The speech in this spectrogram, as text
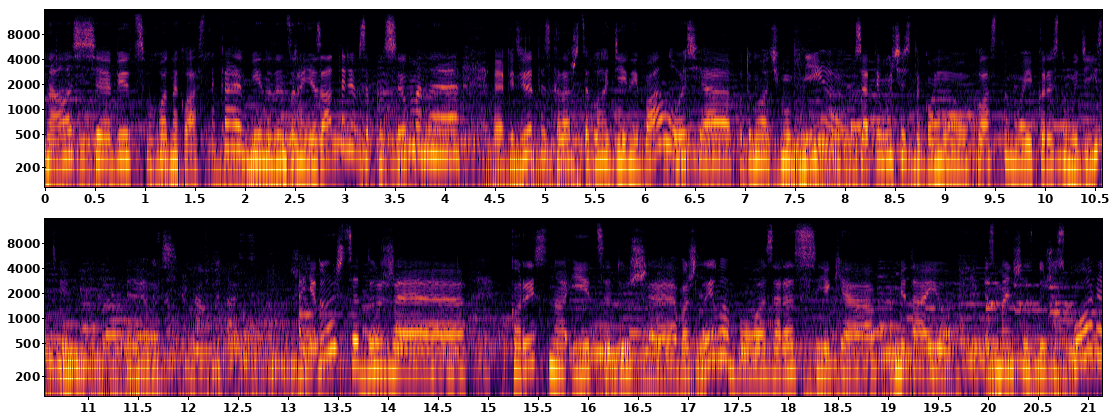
дізналася від свого однокласника. Він один з організаторів запросив мене е, відвідати, сказав, що це благодійний бал. Ось я подумала, чому б ні взяти участь в такому класному і корисному дійстві. Е, Ось я думаю, що це дуже корисно і це дуже важливо, бо зараз, як я пам'ятаю, зменшились дуже збори.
